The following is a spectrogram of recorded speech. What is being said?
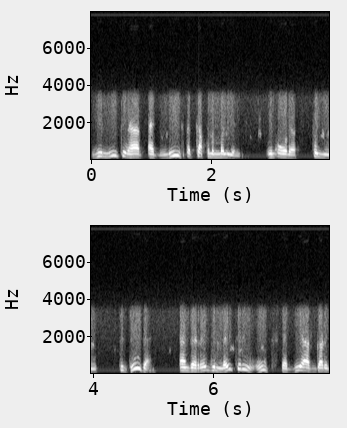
you need to have at least a couple of million in order for you to do that and the regulatory hoops that we have got to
